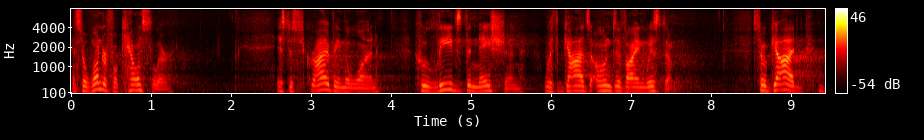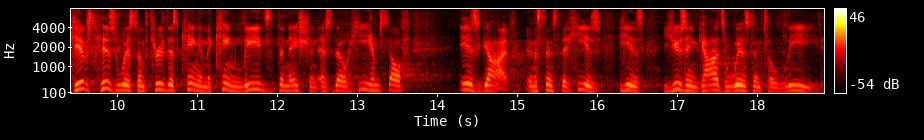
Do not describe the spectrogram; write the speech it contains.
And so, wonderful counselor is describing the one who leads the nation with God's own divine wisdom. So, God gives his wisdom through this king, and the king leads the nation as though he himself is God, in the sense that he is, he is using God's wisdom to lead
